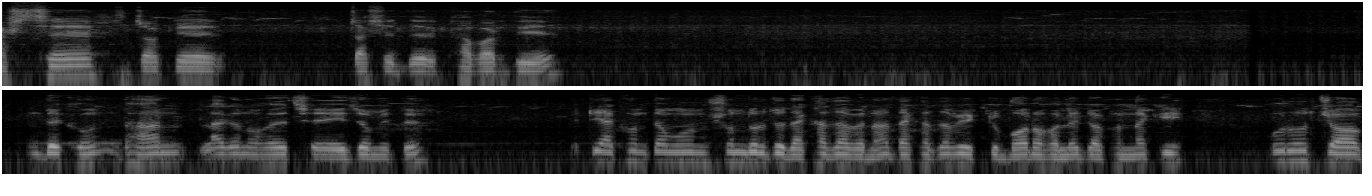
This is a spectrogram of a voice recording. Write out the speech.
আসছে চকের চাষিদের খাবার দিয়ে। দেখুন, ধান লাগানো হয়েছে এই জমিতে। এটি এখন তেমন সৌন্দর্য দেখা যাবে না, দেখা যাবে একটু বড় হলে, যখন নাকি পুরো চক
